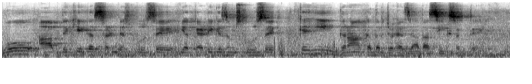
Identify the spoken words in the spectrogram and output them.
वो आप देखिएगा संडे स्कूल से या कैटिकिज़म स्कूल से कहीं ग्रां कदर जो है ज़्यादा सीख सकते हैं।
